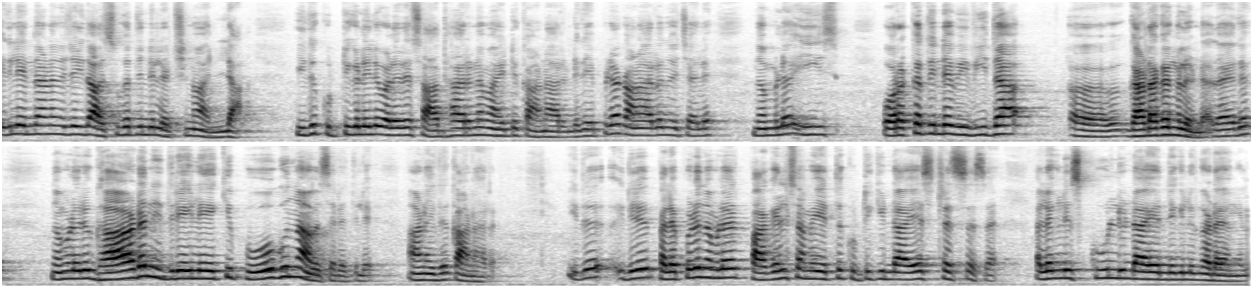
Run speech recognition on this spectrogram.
ഇതിലെന്താണെന്ന് വെച്ചാൽ ഇത് അസുഖത്തിന്റെ ലക്ഷണമല്ല ഇത് കുട്ടികളിൽ വളരെ സാധാരണമായിട്ട് കാണാറുണ്ട്. ഇത് എപ്പോഴാണ് കാണാറെന്ന് വെച്ചാൽ നമ്മൾ ഈ ഉറക്കത്തിന്റെ വിവിധ ഘടകങ്ങളുണ്ട്. അതായത് നമ്മളൊരു ഗാഠനിദ്രയിലേക്ക് പോകുന്ന അവസരത്തിൽ ആണ് ഇത് കാണാറ്. ഇത് ഇതിൽ പലപ്പോഴും നമ്മൾ പകൽ സമയത്ത് കുട്ടിക്കുണ്ടായ സ്ട്രെസ്സസ് അല്ലെങ്കിൽ സ്കൂളിലുണ്ടായ എന്തെങ്കിലും ഘടകങ്ങൾ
